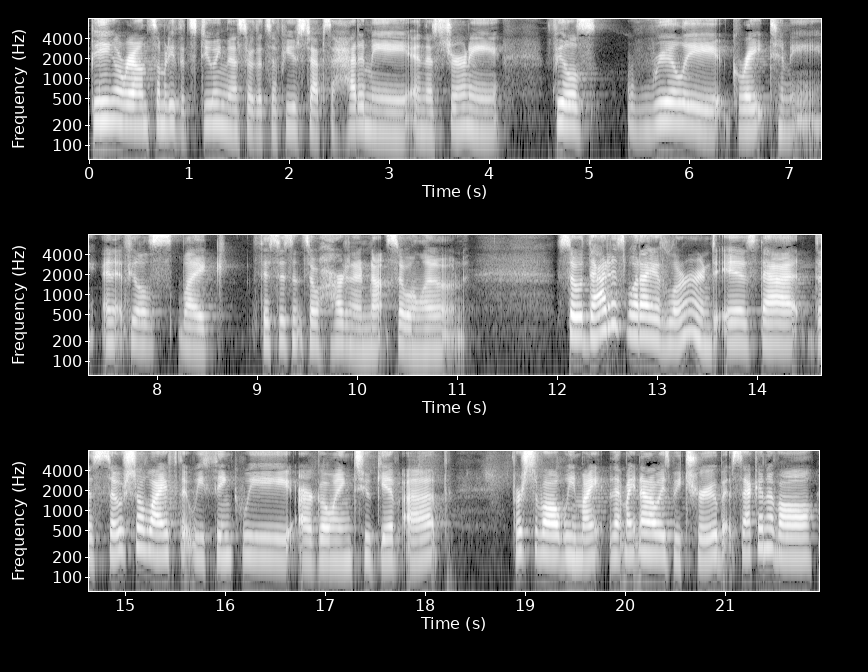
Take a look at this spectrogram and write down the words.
being around somebody that's doing this or that's a few steps ahead of me in this journey feels really great to me. And it feels like this isn't so hard and I'm not so alone. So that is what I have learned is that the social life that we think we are going to give up, first of all, we might that might not always be true, but second of all,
